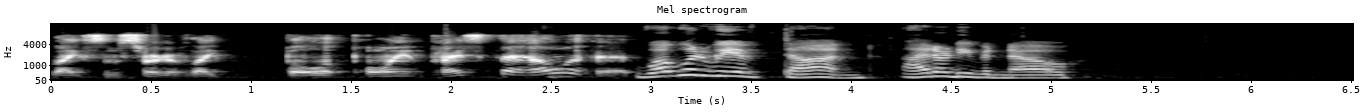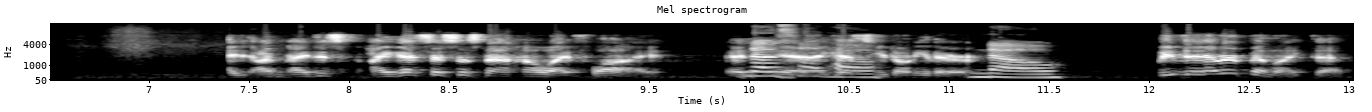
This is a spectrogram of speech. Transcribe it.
like some sort of like bullet point, but I said the hell with it. What would we have done? I don't even know. I, I- just. I guess this is not how I fly. And, No, and I guess how- you don't either. No. We've never been like that.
